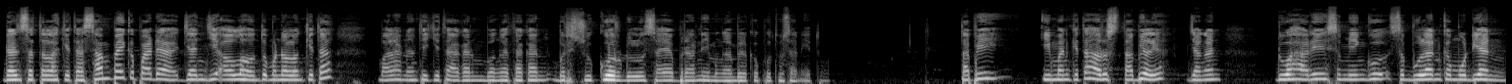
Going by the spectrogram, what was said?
Dan setelah kita sampai kepada janji Allah untuk menolong kita, malah nanti kita akan mengatakan bersyukur dulu saya berani mengambil keputusan itu. Tapi iman kita harus stabil ya, jangan dua hari, seminggu, sebulan kemudian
